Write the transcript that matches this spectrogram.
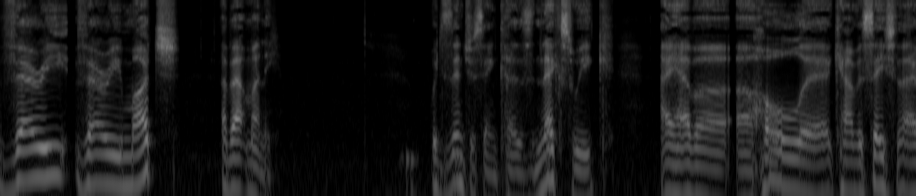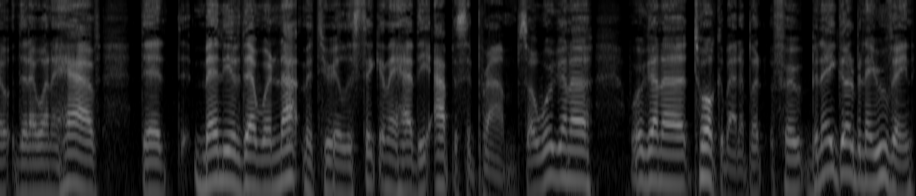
very very much about money, which is interesting because next week I have a, a whole uh, conversation that I, that I want to have that many of them were not materialistic and they had the opposite problem. So we're gonna we're gonna talk about it. But for Bnei Gad, Bnei Ruvain,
